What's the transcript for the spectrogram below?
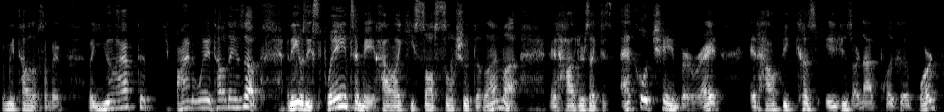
let me tell them something. But you have to find a way to tell things up. And he was explaining to me how like he saw social dilemma and how there's like this echo chamber, right? And how because Asians are not politically important,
